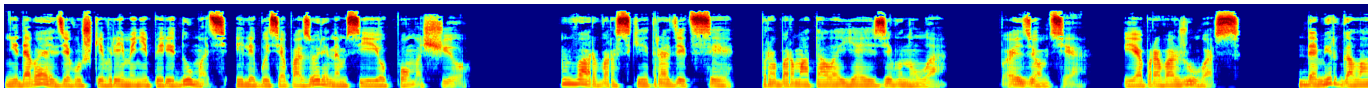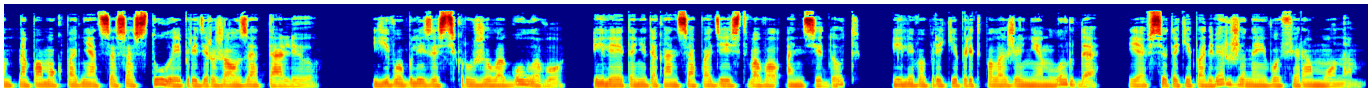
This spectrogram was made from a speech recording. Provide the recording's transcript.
не давая девушке времени передумать или быть опозоренным с ее помощью. «Варварские традиции», — пробормотала я и зевнула. Пойдемте, я провожу вас». Дамир галантно помог подняться со стула и придержал за талию. Его близость кружила голову, или это не до конца подействовал антидот, или, вопреки предположениям лорда, я все таки подвержена его феромонам.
